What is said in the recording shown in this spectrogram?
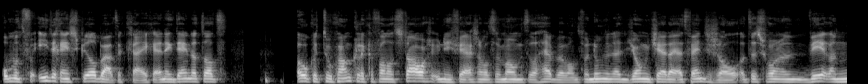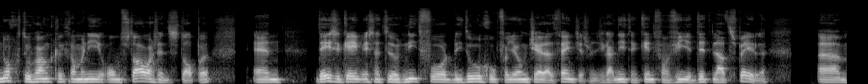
om het voor iedereen speelbaar te krijgen. En ik denk dat dat ook het toegankelijke van het Star Wars-universum wat we momenteel hebben. Want we noemden net Young Jedi Adventures al. Het is gewoon een, weer een nog toegankelijke manier om Star Wars in te stappen. En deze game is natuurlijk niet voor die doelgroep van Young Jedi Adventures. Want je gaat niet een kind van vier dit laten spelen. Ehm,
